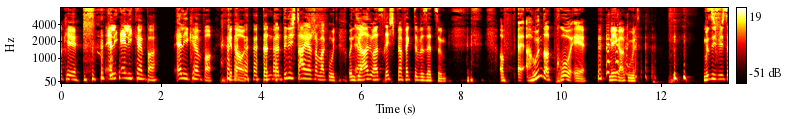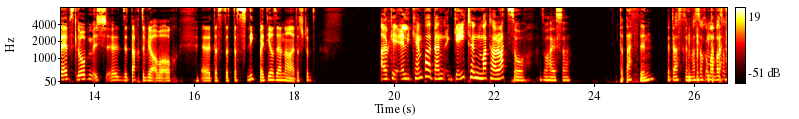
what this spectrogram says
Okay. Ellie, Ellie Kemper. Ellie Kemper. Genau. Dann, dann bin ich da ja schon mal gut. Und ja, Ja. du hast recht, perfekte Besetzung. Auf äh, 100 pro, ey. Mega gut. Muss ich mich selbst loben. Ich äh, dachte mir aber auch, äh, das, das, das liegt bei dir sehr nahe. Das stimmt. Okay, Ellie Kemper, dann Gaten Matarazzo, so heißt er. Der Dustin. Der Dustin, was auch immer, was auch,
